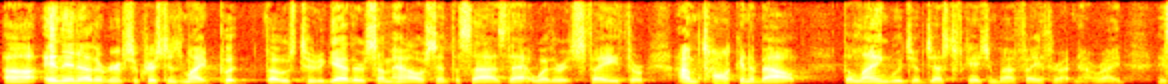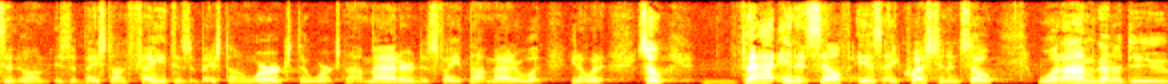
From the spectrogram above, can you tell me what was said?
Uh, and then other groups of Christians might put those two together somehow or synthesize that, whether it's faith or I'm talking about the language of justification by faith right now, right? Is it, on, is it based on faith? Is it based on works? Do works not matter? Does faith not matter? What, you know, what, so that in itself is a question. And so what I'm going to do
